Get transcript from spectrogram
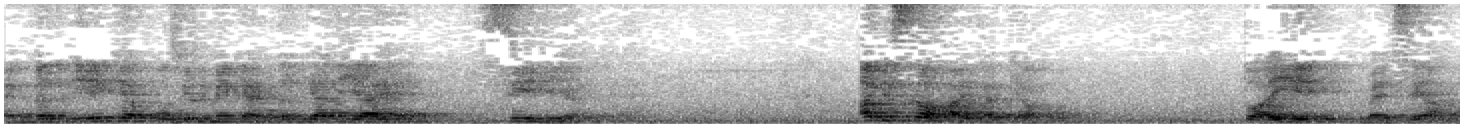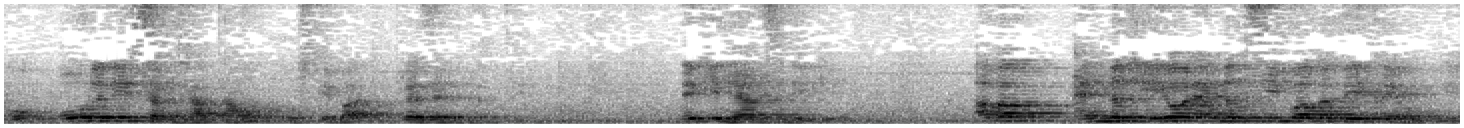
एंगल ए के अपोजिट में एक एंगल क्या लिया है? सी लिया गया है। अब इसका फ़ायदा क्या होगा? तो आइए मैं इसे आपको ओरली समझाता हूँ, उसके बाद प्रेजेंट करते हैं। देखिए, ध्यान से देखिए। अब आप एंगल ए और एंगल सी को अगर देख रहे होंगे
